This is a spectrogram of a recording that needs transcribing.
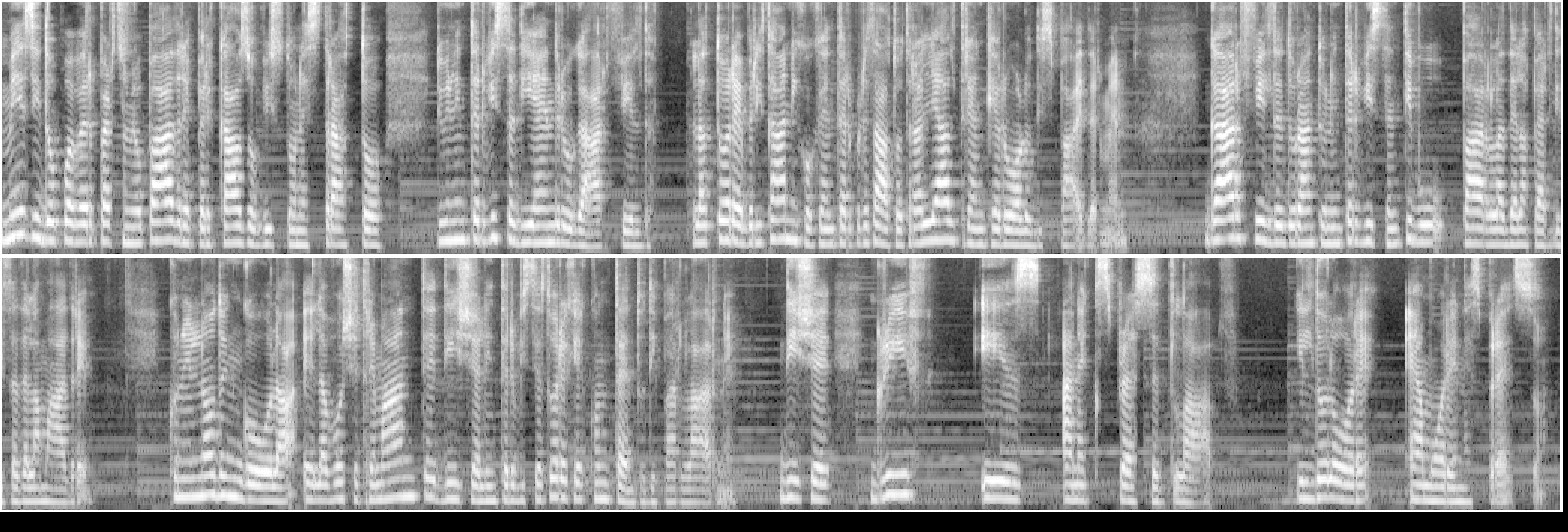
Mesi dopo aver perso mio padre, per caso ho visto un estratto di un'intervista di Andrew Garfield, l'attore britannico che ha interpretato tra gli altri anche il ruolo di Spider-Man. Garfield durante un'intervista in tv parla della perdita della madre. Con il nodo in gola e la voce tremante dice all'intervistatore che è contento di parlarne. Dice Grief is unexpressed love. Il dolore è amore inespresso.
